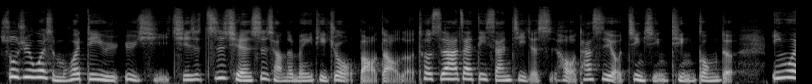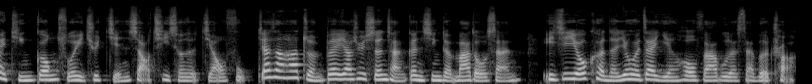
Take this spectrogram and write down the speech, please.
数据为什么会低于预期？其实之前市场的媒体就有报道了，特斯拉在第三季的时候，它是有进行停工的，因为停工，所以去减少汽车的交付，加上它准备要去生产更新的 Model 3，以及有可能又会在延后发布的 Cybertruck，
